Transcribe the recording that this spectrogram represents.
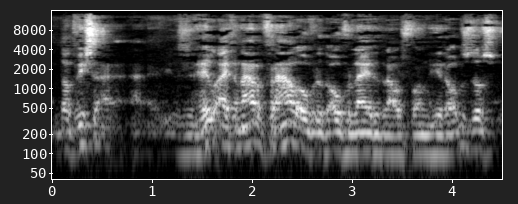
dat wist Het is een heel eigenaardig verhaal over het overlijden trouwens van Herodes. Dat is,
